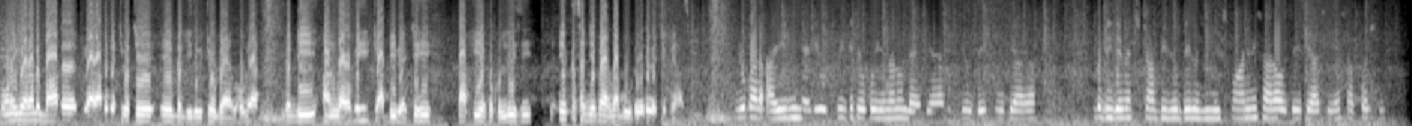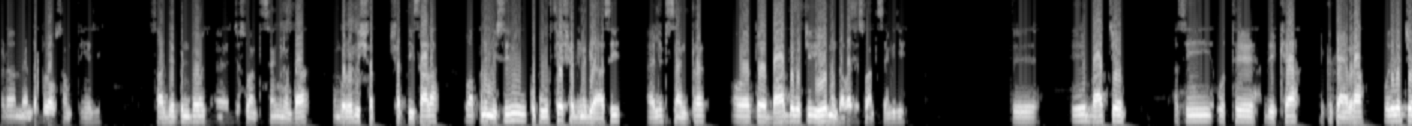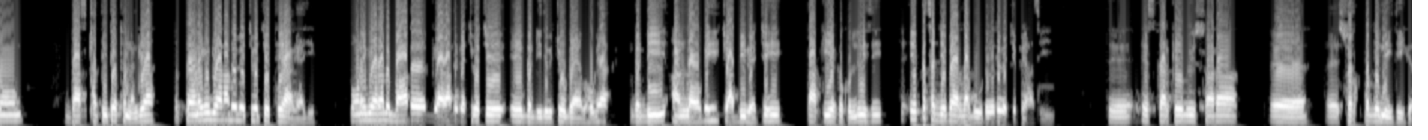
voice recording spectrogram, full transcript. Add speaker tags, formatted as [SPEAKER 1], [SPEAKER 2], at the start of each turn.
[SPEAKER 1] ਪੌਣੇ 11 ਤੋਂ ਬਾਅਦ 11 ਦੇ ਵਿੱਚ ਵਿੱਚ ਇਹ ਗੱਡੀ ਦੇ ਵਿੱਚੋਂ ਗਾਇਬ ਹੋ ਗਿਆ। ਗੱਡੀ ਅਨਲੌਕ ਸੀ ਚਾਬੀ ਵਿੱਚ ਸੀ ਤਾਕੀ ਇੱਕ ਖੁੱਲੀ ਸੀ ਤੇ ਇੱਕ ਸੱਜੇ ਪੈਰ ਦਾ ਬੂਟ ਇਹਦੇ ਵਿੱਚ ਪਿਆ ਸੀ।
[SPEAKER 2] ਜੋ ਘਰ ਆਈ ਨਹੀਂ ਹੈਗੀ ਉੱਥੇ ਹੀ ਕਿਤੇ ਕੋਈ ਉਹਨਾਂ ਨੂੰ ਲੈ ਗਿਆ ਵਿੱਚੇ ਉੱਦੇ ਹੀ ਛੂ ਪਿਆ ਆ ਗੱਡੀ ਦੇ ਵਿੱਚ ਚਾਬੀ ਵੀ ਉੱਦੇ ਲੱਗੀ ਹੋਈ ਸਮਾਨ ਵੀ ਸਾਰਾ ਉੱਦੇ ਹੀ ਪਿਆ ਸੀਗਾ ਸਭ ਕੁਝ
[SPEAKER 1] ਜਿਹੜਾ ਮੈਂਬਰ ਬਲਾਕ ਸੰਮਤੀ ਹੈ ਜੀ ਸਾਡੇ ਪਿੰਡੋਂ ਅਹ, ਜਸਵੰਤ ਸਿੰਘ ਮੁੰਡਾ ਉਮਰ ਉਹਦੀ ਛ- 36 ਸਾਲ ਆ। ਉਹ ਆਪਣੀ ਮਿਸਿਸ ਨੂੰ ਕਪੂਰਥਲੇ ਛੱਡਣ ਗਿਆ ਸੀ ਐਲਿਟ ਸੈਂਟਰ ਔਰ ਤੇ ਬਾਅਦ ਦੇ ਵਿੱਚ ਇਹ ਮੁੰਡਾ ਵਾ ਜਸਵੰਤ ਸਿੰਘ ਜੀ। ਤੇ ਇਹ ਬਾਅਦ ਚ ਅਸੀਂ ਉੱਥੇ ਦੇਖਿਆ ਇੱਕ ਕੈਮਰਾ ਉਹਦੇ ਵਿੱਚੋਂ 10:38 ਤੇ ਉੱਥੋਂ ਲੰਘਿਆ ਤੇ ਪੌਣੇ ਕੁ 11 ਦੇ ਵਿੱਚ ਵਿੱਚ ਇੱਥੇ ਆ ਗਿਆ ਜੀ। ਪੌਣੇ 11 ਤੋਂ ਬਾਅਦ 11 ਦੇ ਵਿੱਚ ਵਿੱਚ ਇਹ ਗੱਡੀ ਦੇ ਵਿੱਚੋਂ ਗਾਇਬ ਹੋ ਗਿਆ। ਗੱਡੀ ਅਨਲੌਕ ਹੀ ਚਾਬੀ ਵਿੱਚ ਹੀ ਤਾਕੀ ਇੱਕ ਖੁੱਲੀ ਸੀ ਤੇ ਇੱਕ ਸੱਜੇ ਪੈਰ ਦਾ ਬੂਟ ਉਹਦੇ ਵਿੱਚ ਪਿਆ ਸੀ। ਤੇ ਇਸ ਕਰਕੇ ਵੀ ਸਾਰਾ ਅਹ, ਸੁਰਖਪੁਰ ਦੇ ਨਜ਼ਦੀਕ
